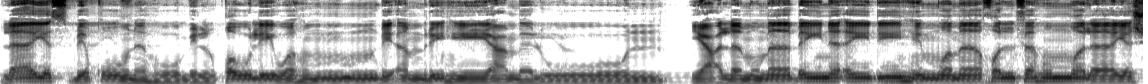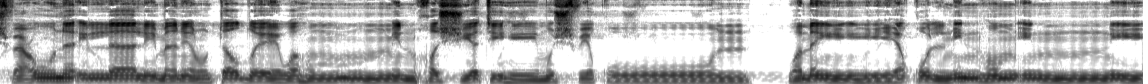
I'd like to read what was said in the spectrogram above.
لا يسبقونه بالقول وهم بأمره يعملون. يعلم ما بين أيديهم وما خلفهم ولا يشفعون إلا لمن ارتضي وهم من خشيته مشفقون. ومن يقل منهم إني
